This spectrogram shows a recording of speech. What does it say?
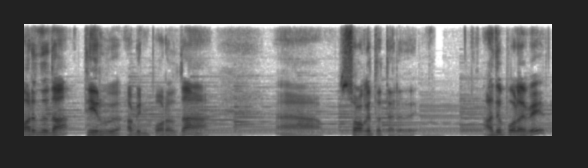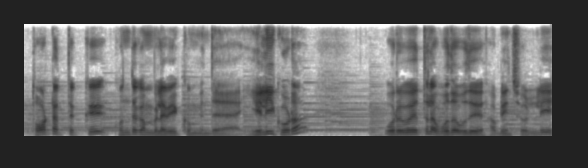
மருந்து தான் தீர்வு அப்படின்னு போகிறது தான் சோகத்தை தருது. அது போலவே தோட்டத்துக்கு குந்தகம் விளைவிக்கும் இந்த எலி கூட ஒரு விதத்தில் உதவுது அப்படின்னு சொல்லி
